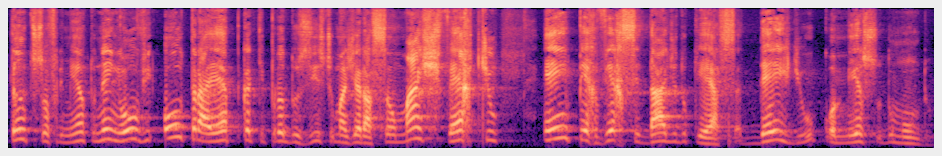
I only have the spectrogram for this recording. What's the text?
tanto sofrimento, nem houve outra época que produzisse uma geração mais fértil em perversidade do que essa, desde o começo do mundo.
